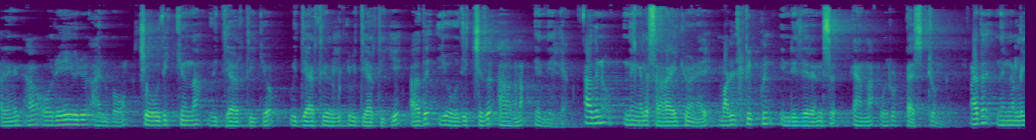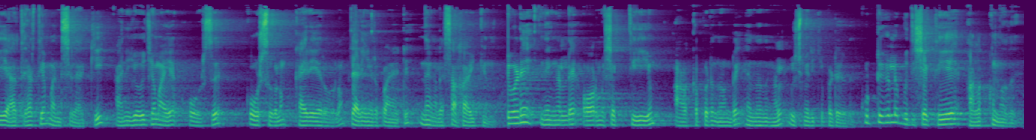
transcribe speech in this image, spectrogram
അല്ലെങ്കിൽ ആ ഒരേ ഒരു അനുഭവം ചോദിക്കുന്ന വിദ്യാർത്ഥിക്കോ വിദ്യാർത്ഥികൾ വിദ്യാർത്ഥിക്ക് അത് യോജിച്ചത് ആകണം എന്നില്ല. അതിനു നിങ്ങളെ സഹായിക്കുവാനായി മൾട്ടിപ്പിൾ ഇന്റലിജൻസ് എന്ന ഒരു ടെസ്റ്റ് ഉണ്ട്. അത് നിങ്ങളുടെ യാഥാർത്ഥ്യം മനസ്സിലാക്കി അനുയോജ്യമായ കോഴ്സ് കോഴ്സുകളും കരിയറുകളും തിരഞ്ഞെടുക്കാനായിട്ട് നിങ്ങളെ സഹായിക്കുന്നു. ഇവിടെ നിങ്ങളുടെ ഓർമ്മശക്തിയും അളക്കപ്പെടുന്നുണ്ട് എന്ന് നിങ്ങൾ വിസ്മരിക്കപ്പെടരുത്. കുട്ടികളുടെ ബുദ്ധിശക്തിയെ അളക്കുന്നത്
